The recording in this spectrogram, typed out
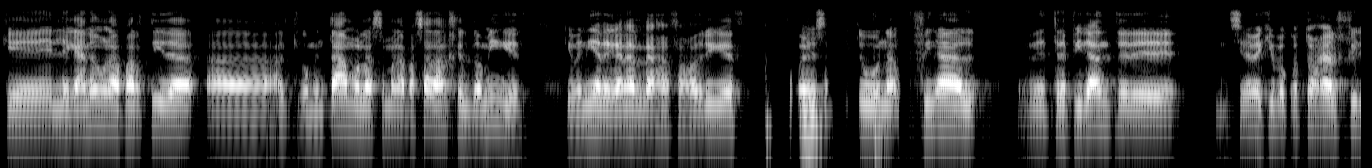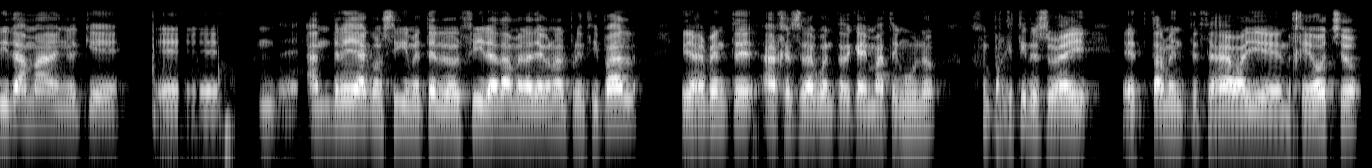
que le ganó una partida al que comentábamos la semana pasada, Ángel Domínguez, que venía de ganarle a Rafa Rodríguez, pues mm. tuvo un final eh, trepidante de, si no me equivoco, Torre Alfil y Dama, en el que eh, Andrea consigue meter el alfil a Dama en la diagonal principal y de repente Ángel se da cuenta de que hay mate en uno porque tiene su rey eh, totalmente cerrado ahí en G8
